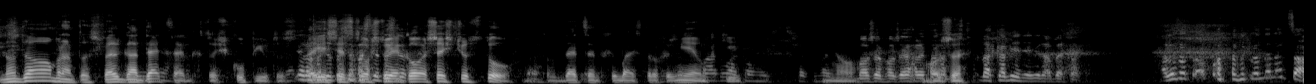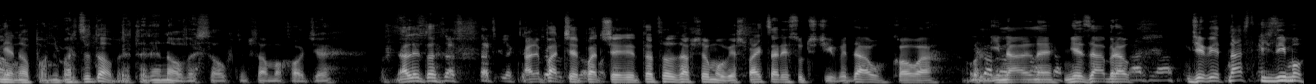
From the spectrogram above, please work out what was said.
No dobra, to jest felga decent ktoś kupił. To no, zdaje się, kosztuje około 600. No to decent chyba jest trochę miękki. No. Może, może, ale to Może. Na, kamienie, nie na beton. Ale za to wygląda na cało. Nie no, opony bardzo dobre, terenowe są w tym samochodzie. Ale to, ale patrzcie, patrzcie, to co zawsze mówię, Szwajcar jest uczciwy, dał koła oryginalne, nie zabrał. Dziewiętnastki z, zimu,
